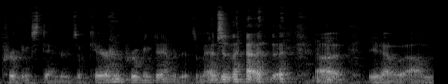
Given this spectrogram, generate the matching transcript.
proving standards of care and proving damages. Imagine that, uh, you know, um,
